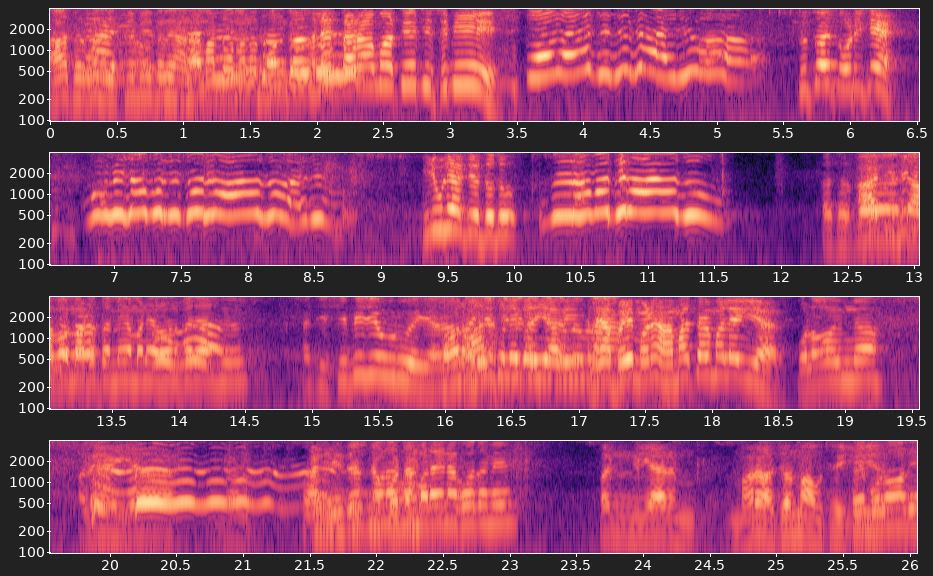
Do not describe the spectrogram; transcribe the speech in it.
સરપંચ જીસીબી તમે આના માટે મને ફોન કર્યો. અલે તારામાં તે જીસીબી તું ચોય ચોરી કે ઈ ઉલ્યા દેતો તો આ સરપંચ આવવા માટે તમે મને હેરાન કર્યા છે. જીસીબી તમારો હાથ કેને કરી આવી? અલે ભાઈ મને સમાચાર મળે યાર. બોલાવો એમને. અલે યાર. આ નિર્દેશનો ફોટો નાખો તમે. પણ યાર મારા અજરમાં આવું થઈ ગયું બોલાવો બે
